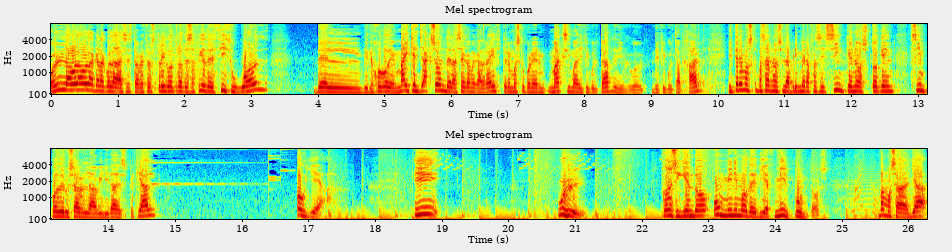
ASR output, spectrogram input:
Hola, hola, hola caracolas, esta vez os traigo otro desafío de Thief World del videojuego de Michael Jackson de la Sega Mega Drive. Tenemos que poner máxima dificultad, dificultad hard, y tenemos que pasarnos la primera fase sin que nos toquen, sin poder usar la habilidad especial. Oh yeah. Y... Uy. Consiguiendo un mínimo de 10.000 puntos. Vamos allá,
